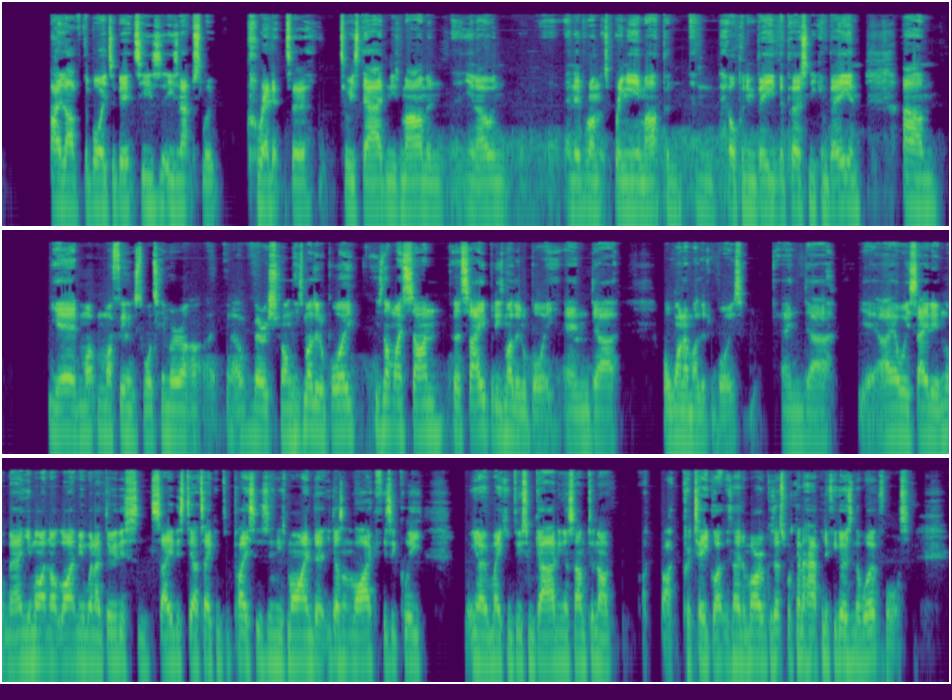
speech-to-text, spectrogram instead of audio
I love the boy to bits. He's he's an absolute credit to to his dad and his mum, and you know, and and everyone that's bringing him up and, and helping him be the person he can be. And um, yeah, my, my feelings towards him are uh, you know very strong. He's my little boy. He's not my son per se, but he's my little boy, and uh, or one of my little boys. And uh, yeah, I always say to him, look, man, you might not like me when I do this and say this. I take him to places in his mind that he doesn't like physically, you know, make him do some gardening or something. I, I, I critique like there's no tomorrow because that's what's going to happen if he goes in the workforce.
